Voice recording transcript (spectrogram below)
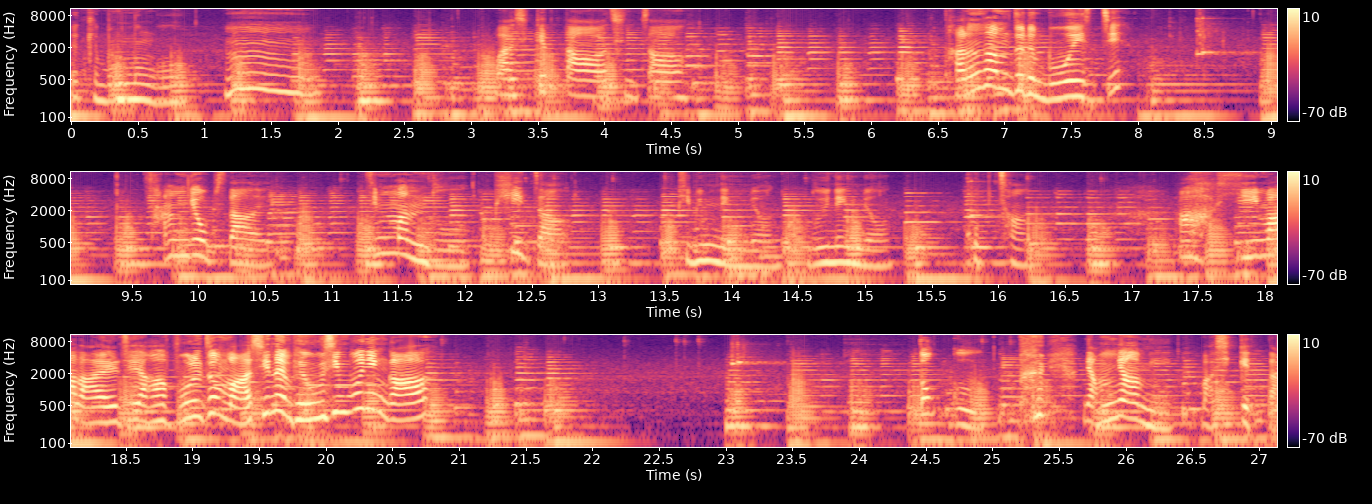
이렇게 먹는 거. 음 맛있겠다 진짜. 다른 사람들은 뭐 했지? 삼겹살, 찐만두, 피자, 비빔냉면, 물냉면, 곱창. 아, 이 맛 알지? 아, 뭘좀 마시는 배우신 분인가? 떡국. 냠냠이. 맛있겠다.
